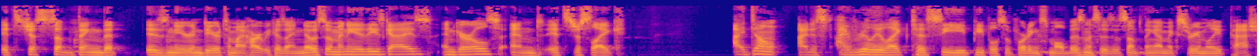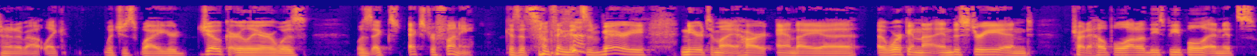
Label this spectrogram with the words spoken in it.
it's just something that is near and dear to my heart because I know so many of these guys and girls, and it's just like I don't. I just I really like to see people supporting small businesses. It's something I'm extremely passionate about. Like, which is why your joke earlier was was ex- extra funny because it's something that's very near to my heart, and I uh, I work in that industry and try to help a lot of these people, and it's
